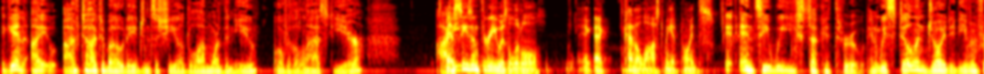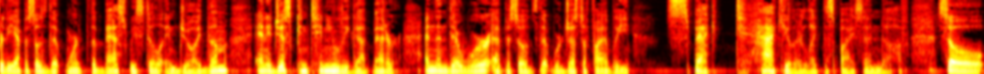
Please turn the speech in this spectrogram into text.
Again, I I've talked about Agents of Shield a lot more than you over the last year. I And season three was a little, it, it kind of lost me at points. and see we stuck it through and we still enjoyed it even for the episodes that weren't the best we still enjoyed them and it just continually got better and then there were episodes that were justifiably spectacular like the spy send off so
